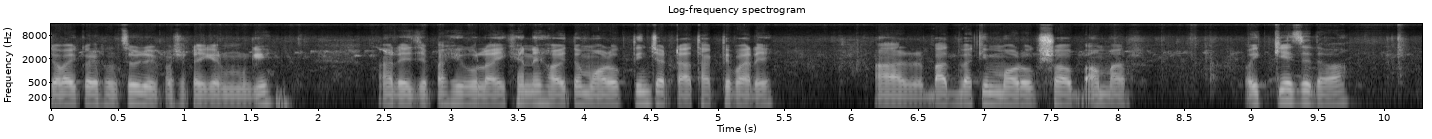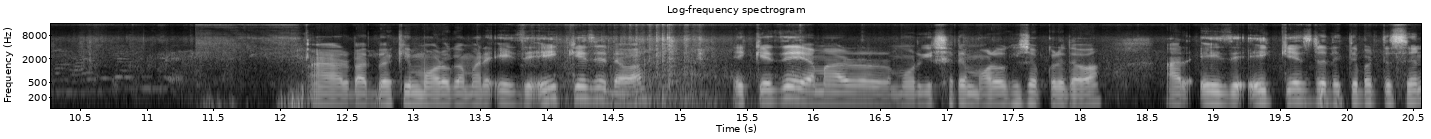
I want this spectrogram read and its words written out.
জবাই করে ফেলছে, ওই পাশে টাইগার মুরগি। আর এই যে পাখিগুলো, এখানে হয়তো মরগ তিন চারটা থাকতে পারে। আর বাদ বাকি মরগ সব আমার ওই কেজে দেওয়া। আর বাদ বাকি মরগ আমার এই যে, এই কেজে দেওয়া। এই কেজে আমার মুরগির সাথে মরগ হিসাব করে দেওয়া। আর এই যে, এই কেজটা দেখতে পারতেছেন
